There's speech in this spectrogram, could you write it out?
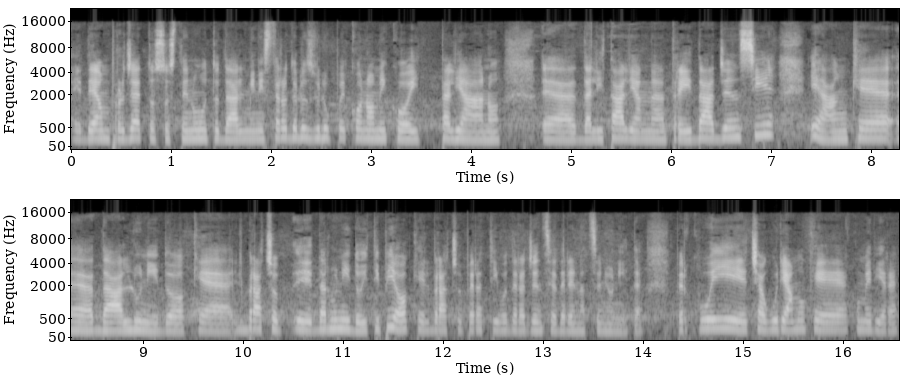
ed è un progetto sostenuto dal Ministero dello Sviluppo Economico italiano, eh, dall'Italian Trade Agency e anche eh, dall'Unido, che è il braccio, eh, dall'Unido ITPO che è il braccio operativo del dell'Agenzia delle Nazioni Unite, per cui ci auguriamo che dire,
